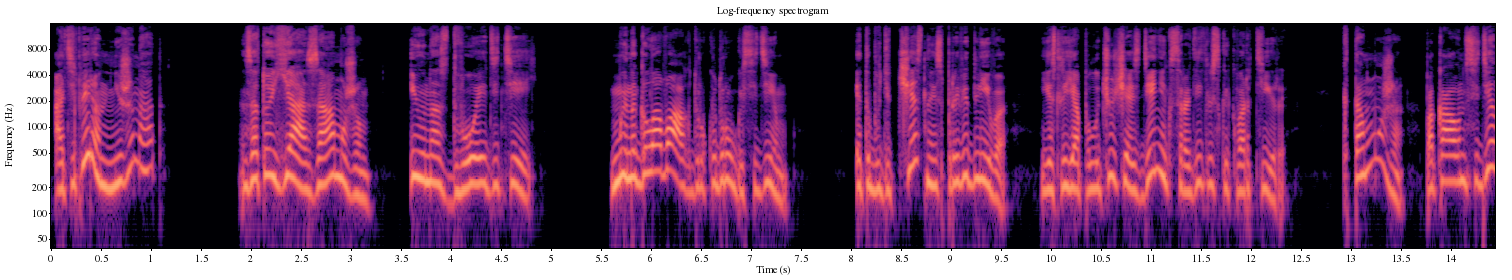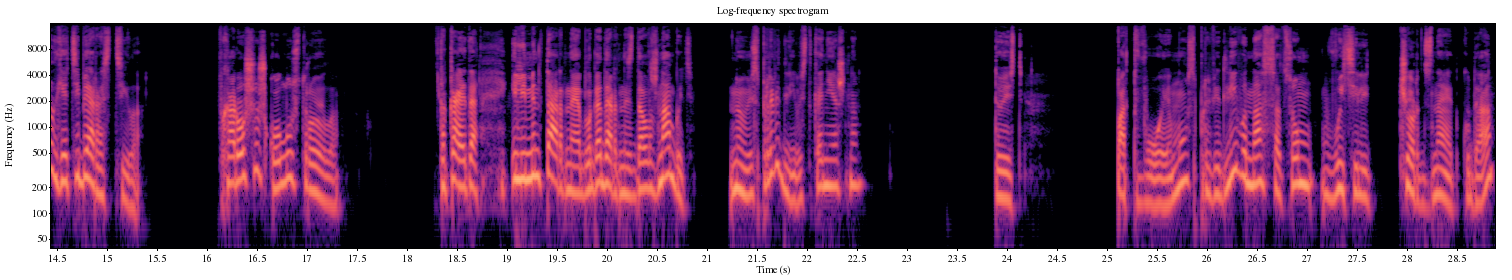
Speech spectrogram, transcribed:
А теперь он не женат. Зато я замужем, и у нас двое детей. Мы на головах друг у друга сидим. Это будет честно и справедливо, если я получу часть денег с родительской квартиры. К тому же, пока он сидел, я тебя растила. В хорошую школу устроила. Какая-то элементарная благодарность должна быть. Ну и справедливость, конечно. То есть по-твоему, справедливо нас с отцом выселить черт знает куда,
